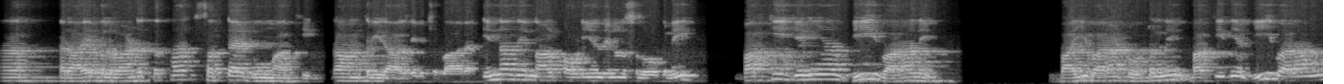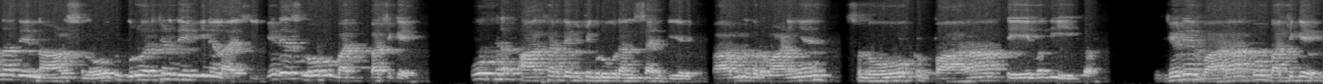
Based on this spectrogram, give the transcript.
ਅਹ, ਰਾਏ ਬਲਵੰਡ ਤਥਾ ਸਤੈ ਬੂਮ ਆਖੀ ਰਾਮਕਰੀ ਰਾਗ ਦੇ ਵਿੱਚ ਵਾਰ ਹੈ। ਇਹਨਾਂ ਦੇ ਨਾਲ ਪੌੜੀਆਂ ਦੇ ਨਾਲ ਸ਼ਲੋਕ ਨਹੀਂ ਬਾਕੀ ਜਿਹੜੀਆਂ 20 ਵਾਰਾਂ ਨੇ 22 ਵਾਰਾਂ ਟੋਟਲ ਨੇ ਬਾਕੀ ਦੀਆਂ 20 ਵਾਰਾਂ ਉਹਨਾਂ ਦੇ ਨਾਲ ਸ਼ਲੋਕ ਗੁਰੂ ਅਰਜਨ ਦੇਵ ਜੀ ਨੇ ਲਾਏ ਸੀ। ਜਿਹੜੇ ਸ਼ਲੋਕ ਬਚ- ਬਚ ਗਏ ਉਹ ਫਿਰ ਆਖਰ ਦੇ ਵਿੱਚ ਗੁਰੂ ਗ੍ਰੰਥ ਸਾਹਿਬ ਜੀ ਦੇ ਵਿੱਚ ਪਾਵਨ ਗੁਰਬਾਣੀ ਹੈ ਸ਼ਲੋਕ 12 ਤੇ ਵਧੇਕ, ਜਿਹੜੇ 12 ਤੋਂ ਬਚ ਗਏ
